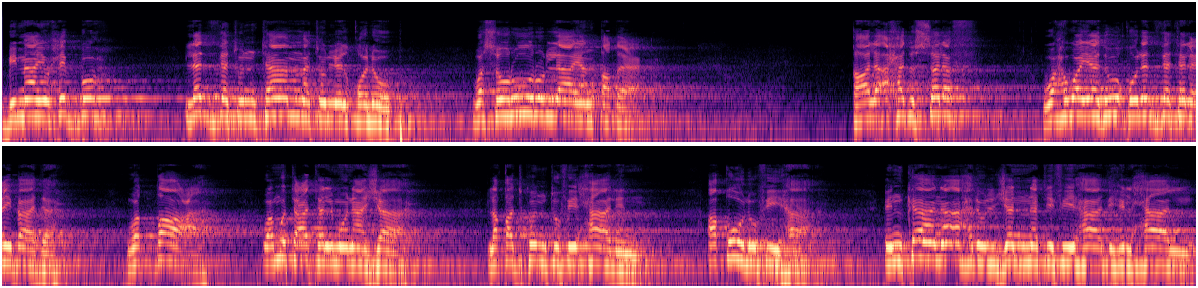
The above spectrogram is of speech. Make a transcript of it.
بما يحبه لذة تامة للقلوب وسرور لا ينقطع. قال أحد السلف وهو يذوق لذة العبادة والطاعة ومتعة المناجاة. لقد كنت في حال أقول فيها إن كان أهل الجنة في هذه الحال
